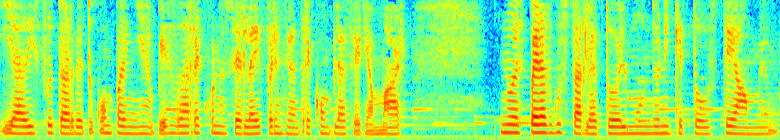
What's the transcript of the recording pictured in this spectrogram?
y a disfrutar de tu compañía, empiezas a reconocer la diferencia entre complacer y amar no esperas gustarle a todo el mundo ni que todos te amen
